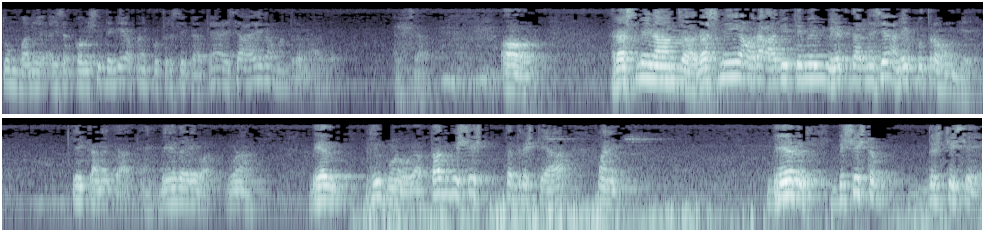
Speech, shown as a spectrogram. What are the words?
तुम बने, ऐसा कौशी देखिए, अपने पुत्र से कहते हैं, ऐसा आएगा, मंत्र में आगे अच्छा। और रश्मि नाम जो, रश्मि और आदित्य में भी भेद करने से अनेक पुत्र होंगे। ये कहना चाहते हैं। भेद एवं गुण। भेद भी गुण होगा। तद विशिष्ट दृष्टिया, माने भेद विशिष्ट दृष्टि से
